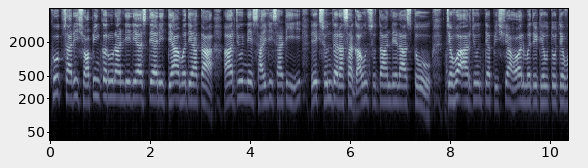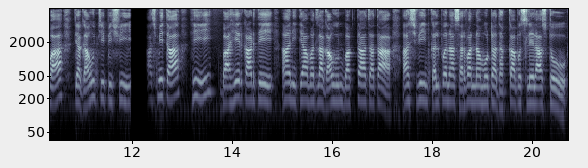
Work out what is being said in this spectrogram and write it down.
खूप सारी शॉपिंग करून आणलेली असते आणि त्यामध्ये आता अर्जुनने सायलीसाठी एक सुंदर असा गाऊनसुद्धा आणलेला असतो. जेव्हा अर्जुन त्या पिशव्या हॉलमध्ये ठेवतो तेव्हा त्या गाऊनची पिशवी अस्मिता ही बाहेर काढते आणि त्यामधला गाऊन बघताच आता अश्विन कल्पना सर्वांना मोठा धक्का बसलेला असतो.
